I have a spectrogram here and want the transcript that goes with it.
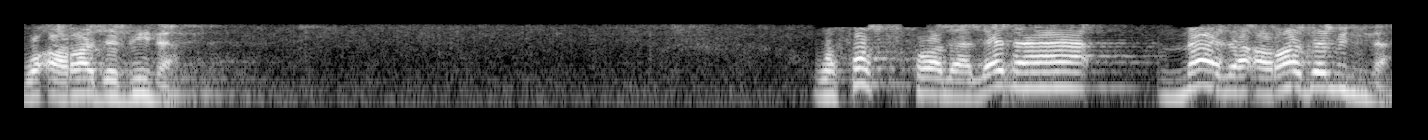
وأراد بنا وفصل لنا ماذا أراد منا.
